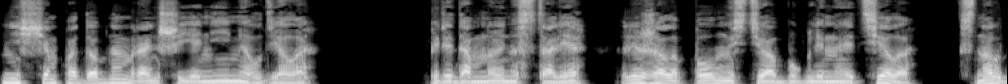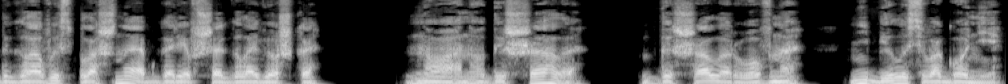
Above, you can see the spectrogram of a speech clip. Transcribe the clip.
Ни с чем подобным раньше я не имел дела. Передо мной на столе лежало полностью обугленное тело, с ног до головы сплошная обгоревшая головешка. Но оно дышало, дышало ровно, не билось в агонии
